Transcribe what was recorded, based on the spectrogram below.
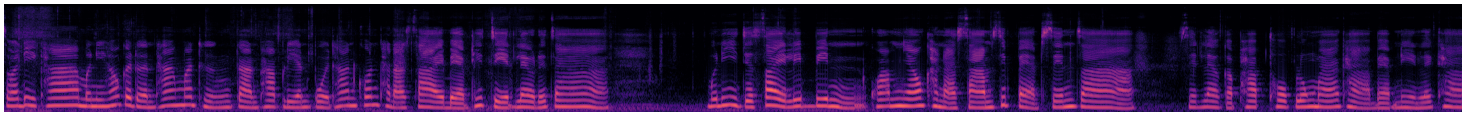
สวัสดีค่ะมื้อนี้เฮาก็เดินทางมาถึงการพับเรียญโปรยท่านคนถนัดซ้ายแบบที่เจ็ดแล้วเด้อจ้ามื้อนี้จะใส่ริบบิ้นความยาวขนาด 38 เซนจ้า เสร็จแล้วก็พับทบลงมาค่ะ แบบนี้เลยค่ะ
